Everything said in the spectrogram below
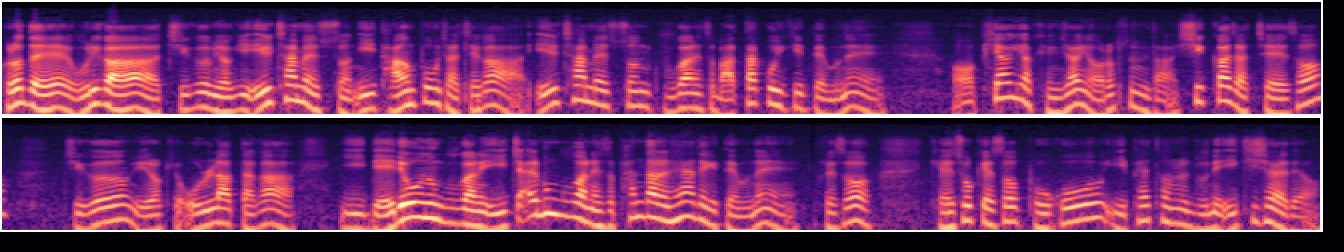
그런데 우리가 지금 여기 1차 매수선, 이 다음 봉 자체가 1차 매수선 구간에서 맞닿고 있기 때문에 어, 피하기가 굉장히 어렵습니다. 시가 자체에서 지금 이렇게 올랐다가 이 내려오는 구간에 이 짧은 구간에서 판단을 해야 되기 때문에 그래서 계속해서 보고 이 패턴을 눈에 익히셔야 돼요.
